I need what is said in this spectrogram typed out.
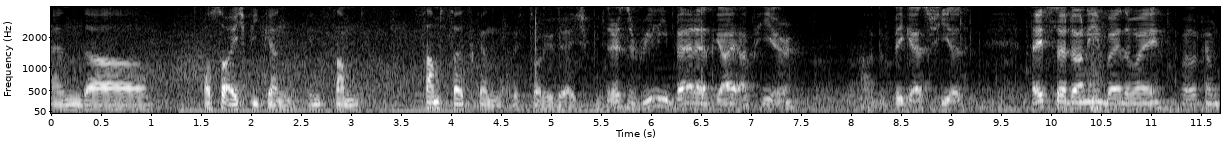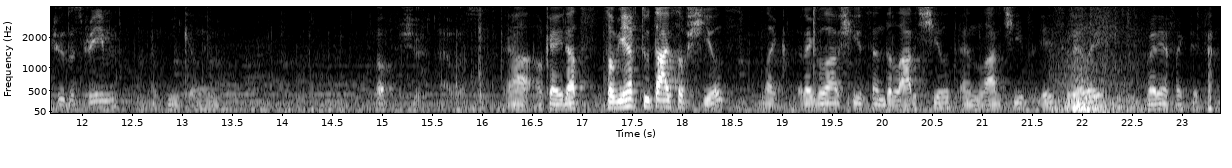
and uh, also HP can in some some sets can restore you the HP. There's a really badass guy up here with a big ass shield. Hey, Sir Donny, by the way, welcome to the stream. Let me kill him. Oh, shoot, I was. Yeah, okay, that's so we have two types of shields, like regular shields and the large shield, and large shield is really very effective.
